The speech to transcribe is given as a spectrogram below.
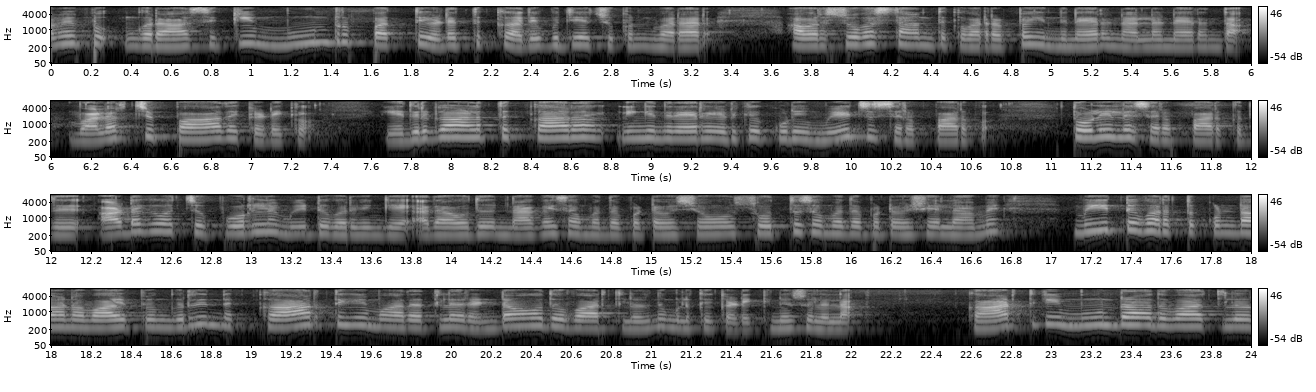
அமைப்பு உங்கள் ராசிக்கு மூன்று பத்து இடத்துக்கு அதிபதியாக சுக்கரன் வரார். அவர் சுகஸ்தானத்துக்கு வர்றப்ப இந்த நேரம் நல்ல நேரம் தான் வளர்ச்சி பாதை கிடைக்கும். எதிர்காலத்துக்காக நீங்கள் இந்த நேரம் எடுக்கக்கூடிய முயற்சி சிறப்பாக இருக்கும். தொழிலில் சிறப்பாக இருக்குது. அடகு வச்ச பொருளை மீட்டு வருவீங்க. அதாவது நகை சம்மந்தப்பட்ட விஷயம் சொத்து சம்மந்தப்பட்ட விஷயம் எல்லாமே மீட்டு வரத்துக்குண்டான வாய்ப்புங்கிறது இந்த கார்த்திகை மாதத்தில் ரெண்டாவது வாரத்துல இருந்து உங்களுக்கு கிடைக்குன்னு சொல்லலாம். கார்த்திகை மூன்றாவது வாரத்துல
